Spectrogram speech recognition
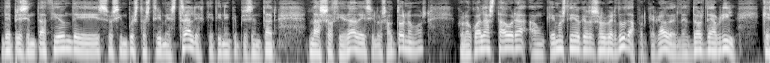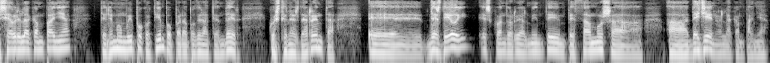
de presentación de esos impuestos trimestrales que tienen que presentar las sociedades y los autónomos, con lo cual hasta ahora, aunque hemos tenido que resolver dudas, porque claro, desde el 2 de abril que se abre la campaña, tenemos muy poco tiempo para poder atender cuestiones de renta. Eh, desde hoy es cuando realmente empezamos a, de lleno en la campaña.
